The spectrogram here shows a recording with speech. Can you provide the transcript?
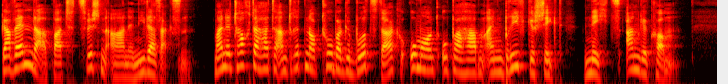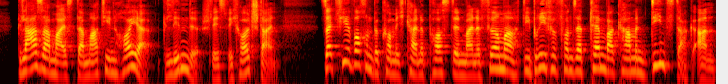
Gavenda, Bad Zwischenahne, Niedersachsen. Meine Tochter hatte am 3. Oktober Geburtstag. Oma und Opa haben einen Brief geschickt. Nichts angekommen. Glasermeister Martin Heuer, Glinde, Schleswig-Holstein. Seit vier Wochen bekomme ich keine Post in meine Firma. Die Briefe von September kamen Dienstag an.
